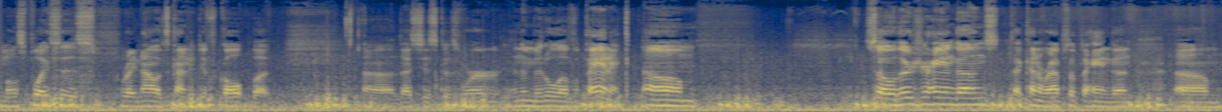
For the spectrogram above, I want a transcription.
most places right now it's kind of difficult, but uh, that's just because we're in the middle of a panic. Um, so there's your handguns. That kind of wraps up the handgun. Um,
